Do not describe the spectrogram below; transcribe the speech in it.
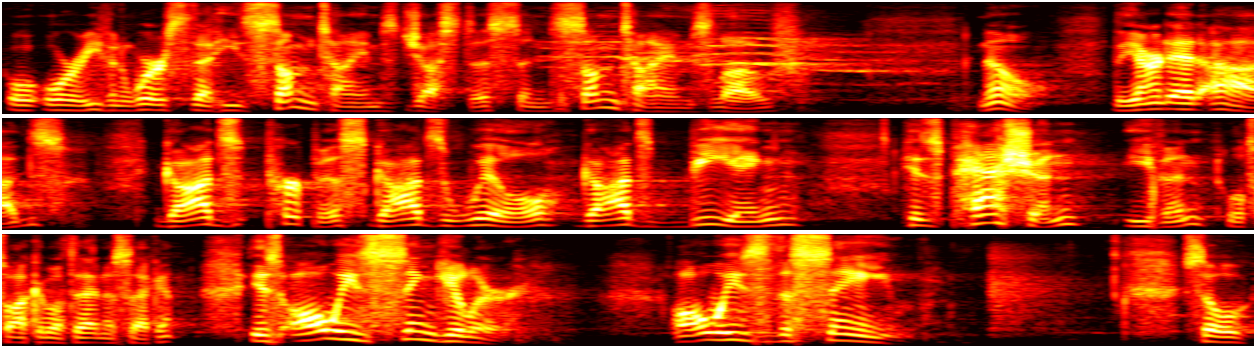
or, or even worse, that he's sometimes justice and sometimes love. No, they aren't at odds. God's purpose, God's will, God's being his passion, even, we'll talk about that in a second, is always singular, always the same. So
